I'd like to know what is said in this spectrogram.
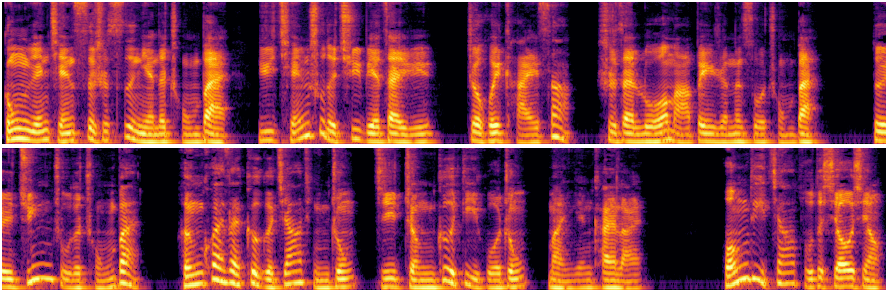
公元前四十四年的崇拜。与前述的区别在于，这回凯撒是在罗马被人们所崇拜。对君主的崇拜很快在各个家庭中及整个帝国中蔓延开来。皇帝家族的肖像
